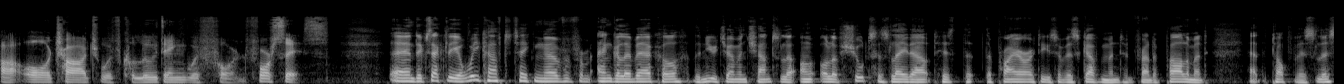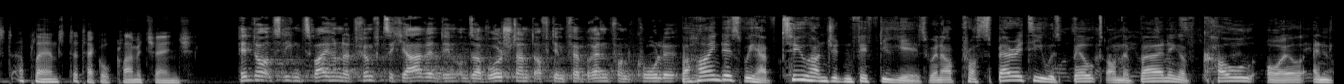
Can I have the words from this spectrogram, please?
are all charged with colluding with foreign forces. And exactly a week after taking over from Angela Merkel, the new German Chancellor Olaf Scholz has laid out his, the, the, priorities of his government in front of Parliament. At the top of his list are plans to tackle climate change. Hinter uns liegen 250 Jahre, in denen unser Wohlstand auf dem Verbrennen von Kohle. Behind us, we have 250 years when our prosperity was built on the burning of coal, oil, and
